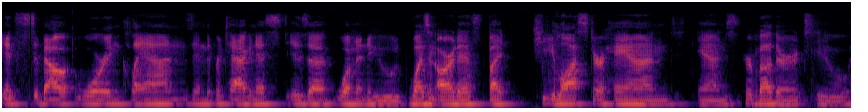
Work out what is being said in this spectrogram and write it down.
it's about warring clans, and the protagonist is a woman who was an artist, but she lost her hand and her mother to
